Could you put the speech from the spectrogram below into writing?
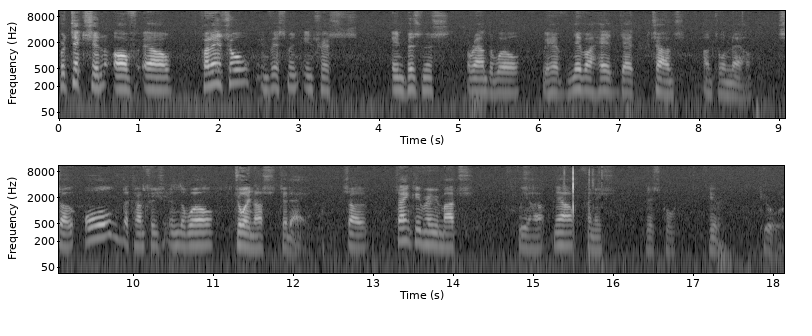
protection of our financial investment interests in business around the world We have never had that chance until now. So all the countries in the world join us today. So thank you very much. We are now finished this court hearing. Kia ora.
